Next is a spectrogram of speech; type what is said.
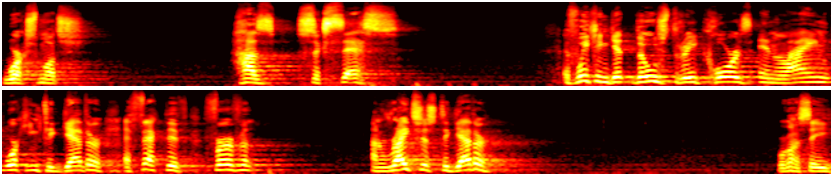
works much, has success. If we can get those three cords in line, working together, effective, fervent, and righteous together, we're going to see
